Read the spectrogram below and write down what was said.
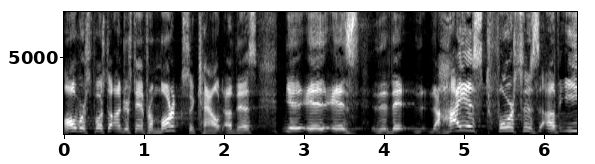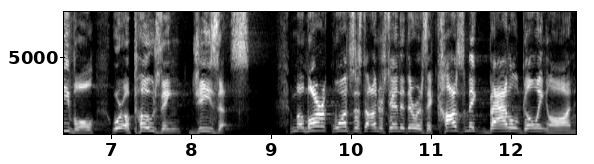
all we're supposed to understand from Mark's account of this is, is the, the highest forces of evil were opposing Jesus. Mark wants us to understand that there is a cosmic battle going on,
